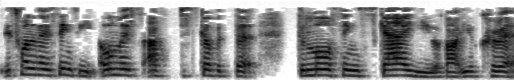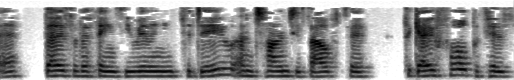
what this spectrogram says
it's one of those things you almost, I've discovered that the more things scare you about your career, those are the things you really need to do and challenge yourself to, to go for because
